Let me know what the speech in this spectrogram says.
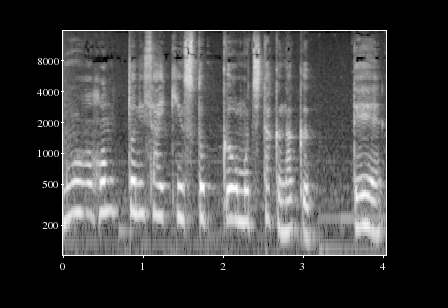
もう本当に最近ストックを持ちたくなくって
